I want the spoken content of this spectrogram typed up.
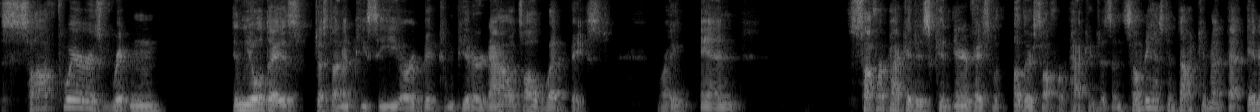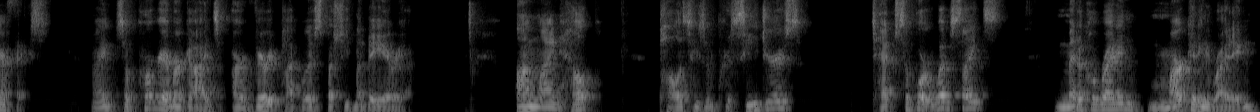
Software is written in the old days just on a PC or a big computer. Now it's all web-based, right? And software packages can interface with other software packages and somebody has to document that interface, right? So programmer guides are very popular, especially in the Bay Area. Online help, policies and procedures, tech support websites, medical writing, marketing writing,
